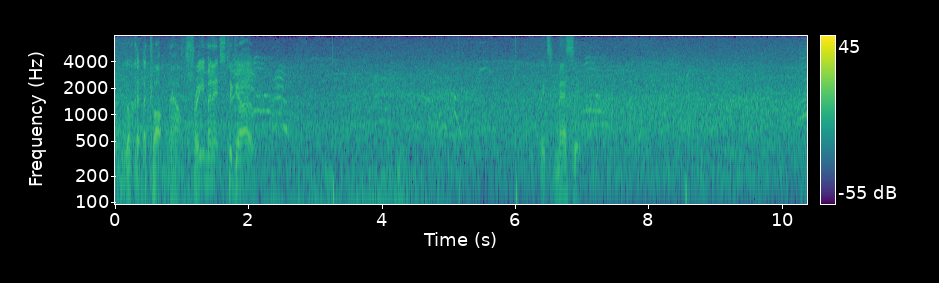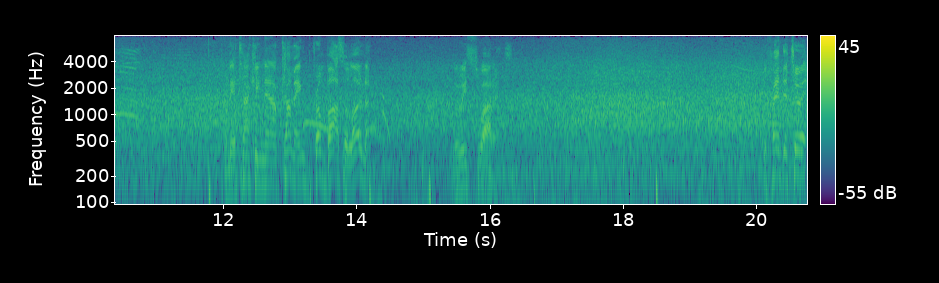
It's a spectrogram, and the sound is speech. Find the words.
And look at the clock now, three minutes to go. It's Messi. And the attacking now coming from Barcelona. Luis Suarez. Defender to it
